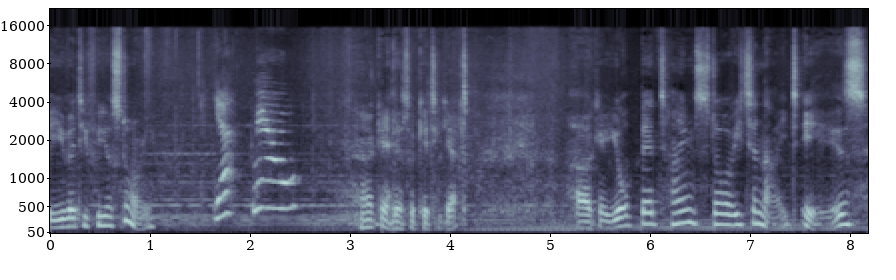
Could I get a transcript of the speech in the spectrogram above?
you ready for your story? Yeah. Meow. Okay, little kitty cat. Okay, your bedtime story tonight is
